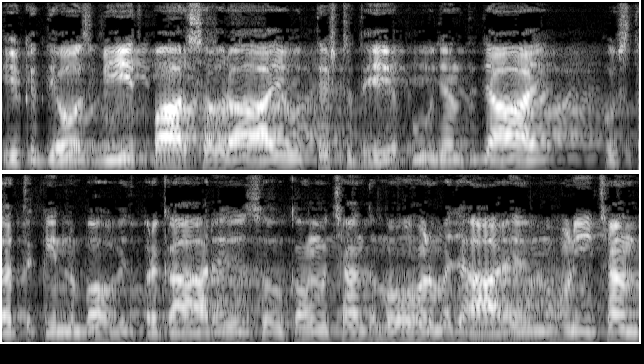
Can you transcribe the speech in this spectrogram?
ਇਕ ਦਿਉਸ ਬੀਤ ਪਾਰ ਸਵਰਾਇ ਉਤਿਸ਼ਟ ਦੇ ਪੂਜੰਤ ਜਾਏ। ਉਸਤਤ ਕਿਨ ਬਹੁ ਵਿਦ ਪ੍ਰਕਾਰ, ਸੋ ਕਉ ਛੰਦ ਮੋਹਣ ਮਝਾਰ, ਮੋਹਣੀ ਛੰਦ।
